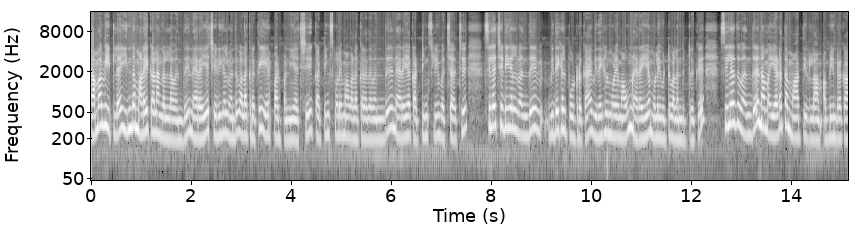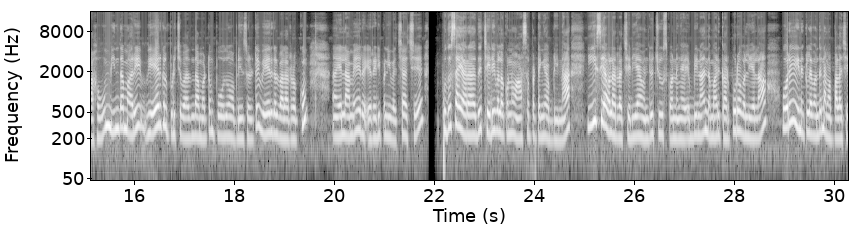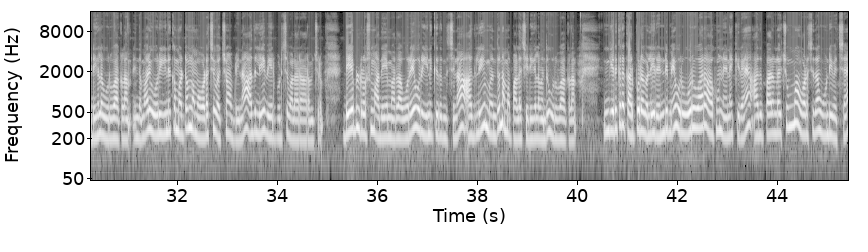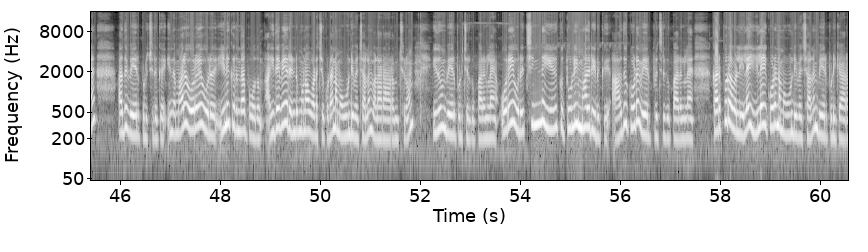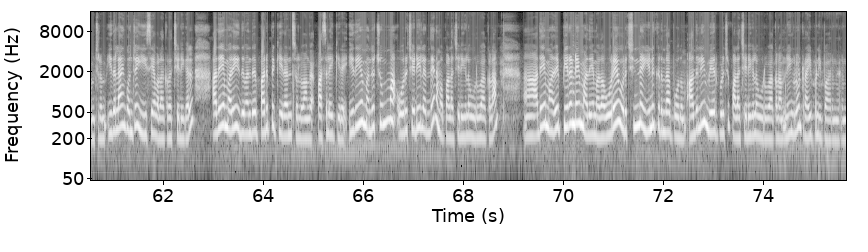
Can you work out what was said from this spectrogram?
நம்ம வீட்டில் இந்த மழைக்காலங்களில் வந்து நிறைய செடிகள் வந்து வளர்க்குறக்கு ஏற்பாடு பண்ணியாச்சு. கட்டிங்ஸ் மூலயமா வளர்க்குறத வந்து நிறைய கட்டிங்ஸ்லேயும் வச்சாச்சு. சில செடிகள் வந்து விதைகள் போட்டிருக்கேன். விதைகள் மூலயமாவும் நிறைய முளை விட்டு வளர்ந்துட்டுருக்கு. சிலது வந்து நம்ம இடத்த மாற்றிடலாம் அப்படின்றக்காகவும் இந்த மாதிரி வேர்கள் பிடிச்சி வந்தால் மட்டும் போதும் அப்படின்னு சொல்லிட்டு வேர்கள் வளர்கிறக்கும் எல்லாமே ரெ ரெடி பண்ணி வச்சாச்சு. புதுசாக யாராவது செடி வளர்க்கணும்னு ஆசைப்பட்டீங்க அப்படின்னா ஈஸியாக வளர்கிற செடியாக வந்து சூஸ் பண்ணுங்கள் எப்படின்னா இந்த மாதிரி கற்பூரவள்ளியெல்லாம் ஒரே இணுக்கில் வந்து நம்ம பல செடிகளை உருவாக்கலாம். இந்த மாதிரி ஒரு இணுக்கை மட்டும் நம்ம உடச்சி வச்சோம் அப்படின்னா அதுலேயே வேர் பிடிச்சி வளர ஆரம்பிச்சிடும் டேபிள் ரோஸும் அதே மாதிரி தான் ஒரே ஒரு இணுக்கு இருந்துச்சுன்னா அதுலேயும் வந்து நம்ம பல செடிகளை வந்து உருவாக்கலாம். இங்கே இருக்கிற கற்பூரவள்ளி ரெண்டுமே ஒரு ஒரு வாரம் ஆகும்னு நினைக்கிறேன். அது பாருங்களேன் சும்மா உடச்சி தான் ஊண்டி வச்சேன். அது வேர் பிடிச்சிருக்கு. இந்த மாதிரி ஒரே ஒரு இனுக்கு இருந்தால் போதும். இதவே ரெண்டு மூணாக உடச்சி கூட நம்ம ஊண்டி வச்சாலும் வளர ஆரம்பிச்சிரும். இதுவும் வேர் பிடிச்சிருக்கு பாருங்களேன். ஒரே ஒரு சின்ன இணுக்கு துளி மாதிரி இருக்குது அது கூட வேர் பிடிச்சிருக்கு பாருங்களேன். கற்பூரவள்ளியில் இலை கூட நம்ம ஊண்டி வச்சாலும் வேர் பிடிக்க ஆரம்பிச்சிடும் இதெல்லாம் கொஞ்சம் ஈஸியாக வளர்க்குற செடிகள். அதே மாதிரி இது வந்து பருப்பு கீரைன்னு சொல்லுவாங்க பசலைக்கீரை. இதையும் வந்து சும்மா ஒரு செடியிலேருந்தே நம்ம பல செடிகளை உருவாக்கலாம். அதே மாதிரி பிரண்டையும் அதே மாதிரி தான் ஒரே ஒரு சின்ன இணுக்கு இருந்தால் போதும். அதுலேயும் வேர் பிடிச்சி பல செடிகளை உருவாக்கலாம். நீங்களும் ட்ரை பண்ணி பாருங்கள்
